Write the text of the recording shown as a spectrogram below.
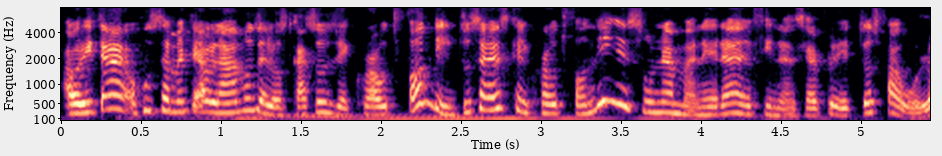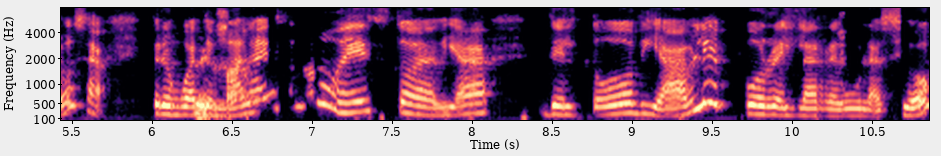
Ahorita justamente hablábamos de los casos de crowdfunding. Tú sabes que el crowdfunding es una manera de financiar proyectos fabulosa, pero en Guatemala eso no es todavía del todo viable por la regulación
